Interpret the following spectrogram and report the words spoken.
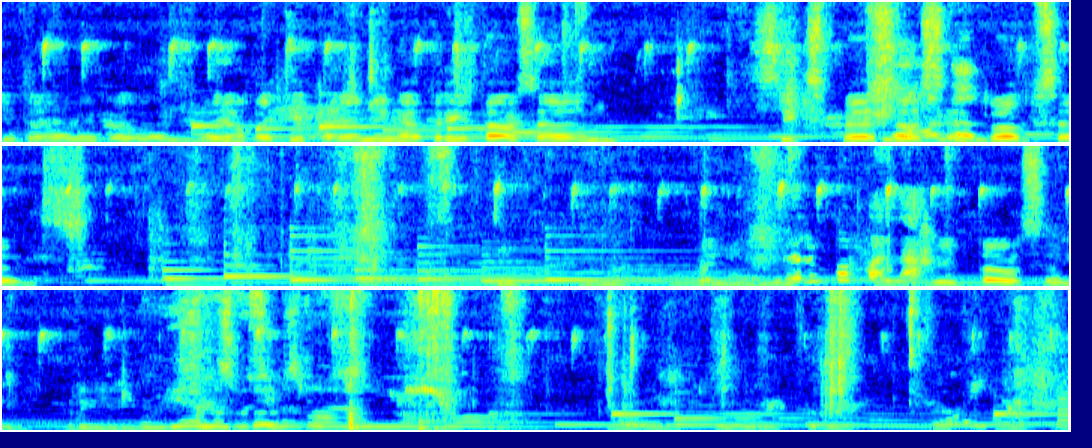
Tita Emmy ba yun? Ayun, kay Tita Emmy nga, 3,006 pesos and 12 cents. Hmm? Ano? Ano? Pa pala? 3,000, 3, 6 pesos. 1, 2, 3, Buhay kasi.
